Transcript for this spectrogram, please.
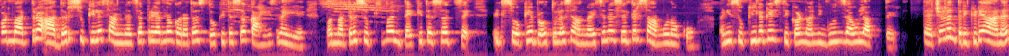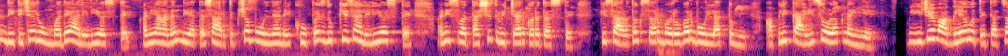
पण मात्र आदर्श सुखीला सांगण्याचा प्रयत्न करत असतो की तसं काहीच नाही आहे पण मात्र सुखी म्हणते की तसंच आहे. इट्स ओके ब्रो तुला सांगायचं नसेल तर सांगू नको. आणि सुखी लगेच तिकडनं निघून जाऊ लागते त्याच्यानंतर इकडे आनंदी तिच्या रूममध्ये आलेली असते. आणि आनंदी आता सार्थकच्या बोलण्याने खूपच दुःखी झालेली असते आणि स्वतःशीच विचार करत असते की सार्थक सर बरोबर बोललात तुम्ही. आपली काहीच ओळख नाही आहे मी जे वागले होते त्याचा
